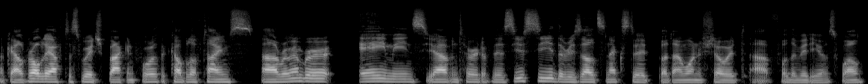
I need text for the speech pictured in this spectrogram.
Okay, I'll probably have to switch back and forth a couple of times. Uh, remember, A means you haven't heard of this. You see the results next to it, but I want to show it uh, for the video as well.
